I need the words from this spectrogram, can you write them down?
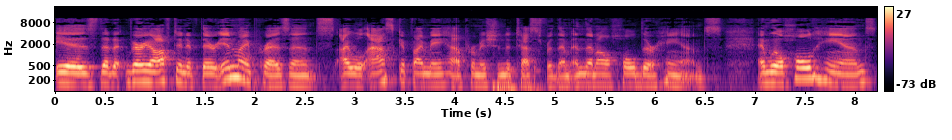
is that very often if they're in my presence i will ask if i may have permission to test for them and then i'll hold their hands. And we'll hold hands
